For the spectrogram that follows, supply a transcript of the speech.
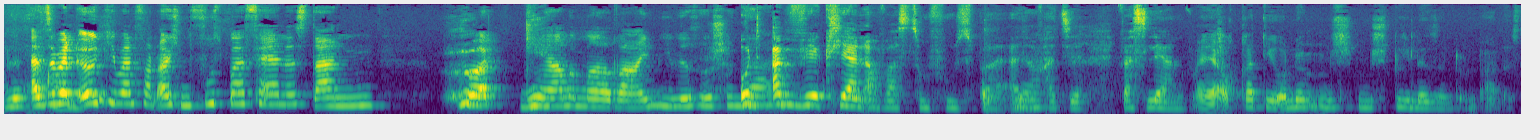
hoch. Also wenn irgendjemand von euch ein Fußballfan ist, dann hört gerne mal rein, wie wir so schon und sagen. aber wir erklären auch was zum Fußball, also Ja. falls ihr was lernen wollt. Weil ja auch gerade die Olympischen Spiele sind und alles.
